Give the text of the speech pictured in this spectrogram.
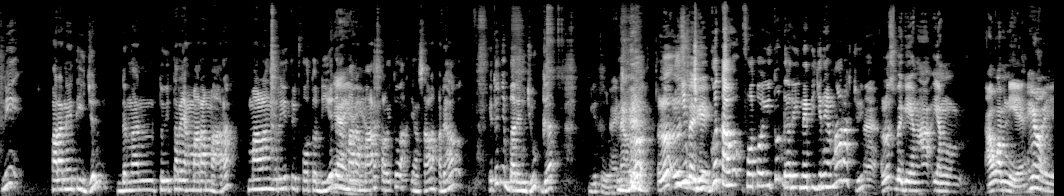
ini para netizen dengan Twitter yang marah-marah malah nge-retweet foto dia Ya, dengan ya, marah-marah kalau itu yang salah padahal itu nyebarin juga gitu loh. Nah, lo lo lo Iya, sebagai gue tahu foto itu dari netizen yang marah cuy. Nah, lo sebagai yang yang awam nih ya. Ayo, iya.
